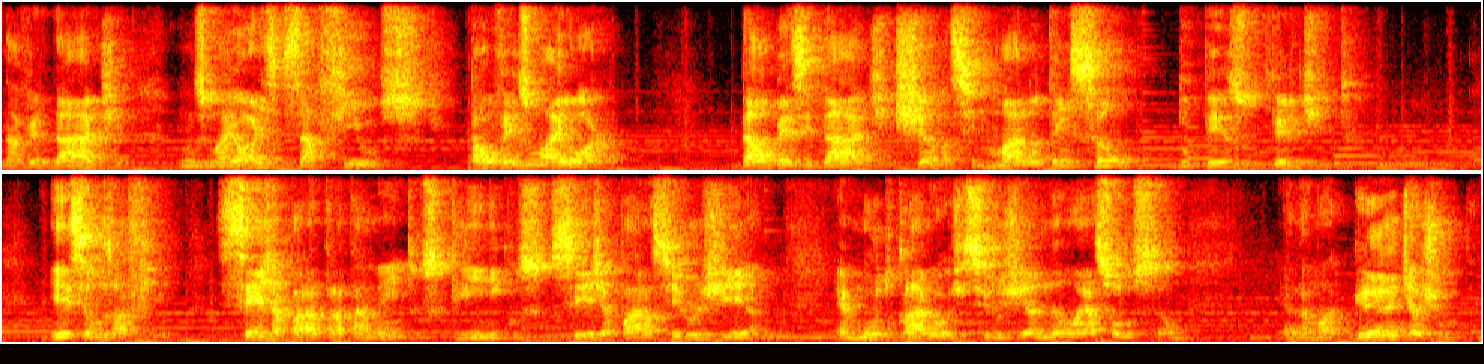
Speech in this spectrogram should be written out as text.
na verdade, um dos maiores desafios, talvez o maior, da obesidade chama-se manutenção do peso perdido. Esse é um desafio, seja para tratamentos clínicos, seja para cirurgia. É muito claro hoje, cirurgia não é a solução. Ela é uma grande ajuda.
